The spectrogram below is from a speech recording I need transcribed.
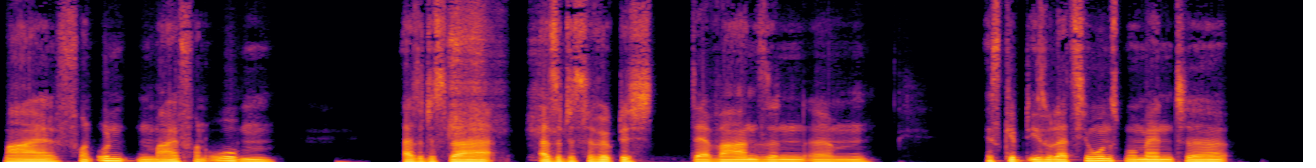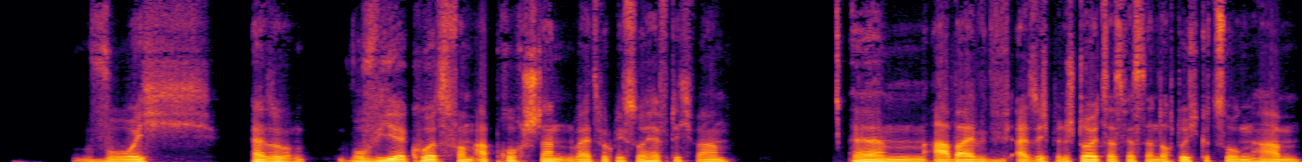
Mal von unten, mal von oben. Also das war, also das war wirklich der Wahnsinn. Ähm, es gibt Isolationsmomente, wo ich, also wo wir kurz vorm Abbruch standen, weil es wirklich so heftig war. Ähm, aber also ich bin stolz, dass wir es dann doch durchgezogen haben.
